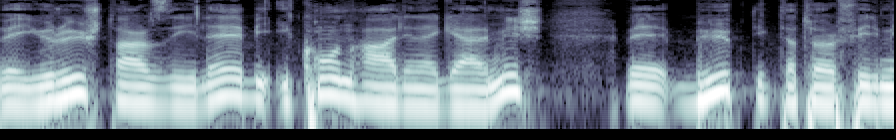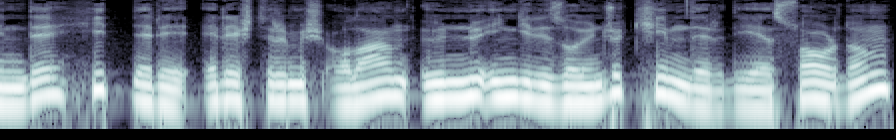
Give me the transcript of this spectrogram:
ve yürüyüş tarzı ile bir ikon haline gelmiş ve Büyük Diktatör filminde Hitler'i eleştirmiş olan ünlü İngiliz oyuncu kimdir diye sordum.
